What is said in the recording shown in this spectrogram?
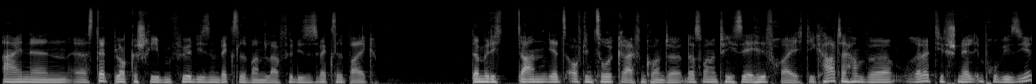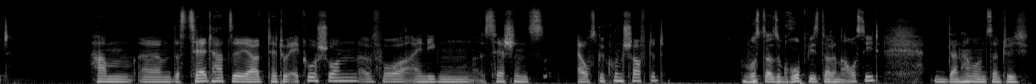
einen äh, Statblock geschrieben für diesen Wechselwandler, für dieses Wechselbike, damit ich dann jetzt auf den zurückgreifen konnte. Das war natürlich sehr hilfreich. Die Karte haben wir relativ schnell improvisiert. Haben, ähm, das Zelt hatte ja Tattoo Echo schon äh, vor einigen Sessions ausgekundschaftet. Wusste also grob, wie es darin aussieht. Dann haben wir uns natürlich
